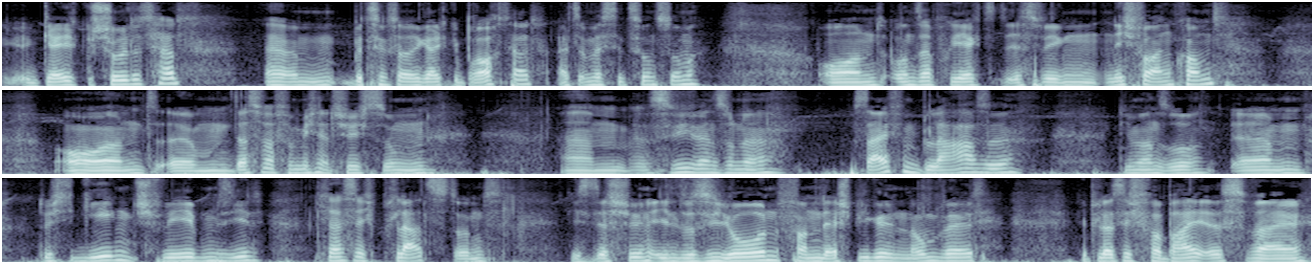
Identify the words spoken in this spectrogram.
Geld geschuldet hat, ähm, beziehungsweise Geld gebraucht hat als Investitionssumme und unser Projekt deswegen nicht vorankommt. Und ähm, das war für mich natürlich so ein, ähm, ist wie wenn so eine Seifenblase, die man so ähm, durch die Gegend schweben sieht, plötzlich platzt und diese schöne Illusion von der spiegelnden Umwelt, die plötzlich vorbei ist, weil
